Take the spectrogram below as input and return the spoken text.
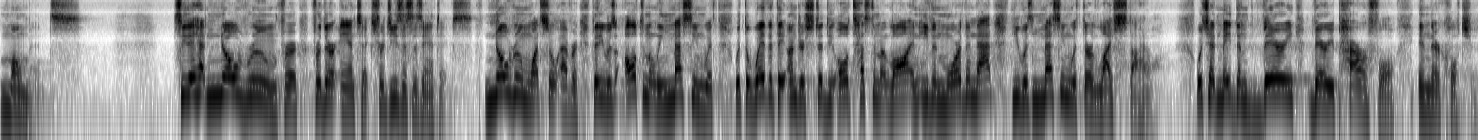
moment. See, they had no room for, for their antics, for Jesus' antics. No room whatsoever. That he was ultimately messing with, with the way that they understood the Old Testament law, and even more than that, he was messing with their lifestyle, which had made them very, very powerful in their culture.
